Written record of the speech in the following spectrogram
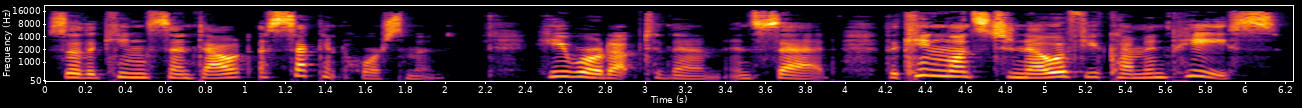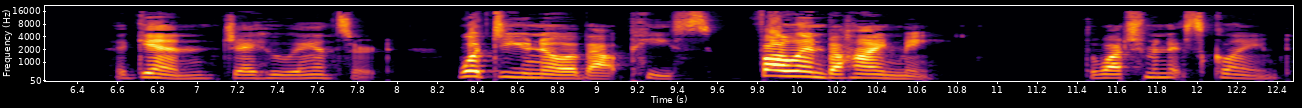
So the king sent out a second horseman. He rode up to them and said, The king wants to know if you come in peace. Again Jehu answered, What do you know about peace? Fall in behind me. The watchman exclaimed,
